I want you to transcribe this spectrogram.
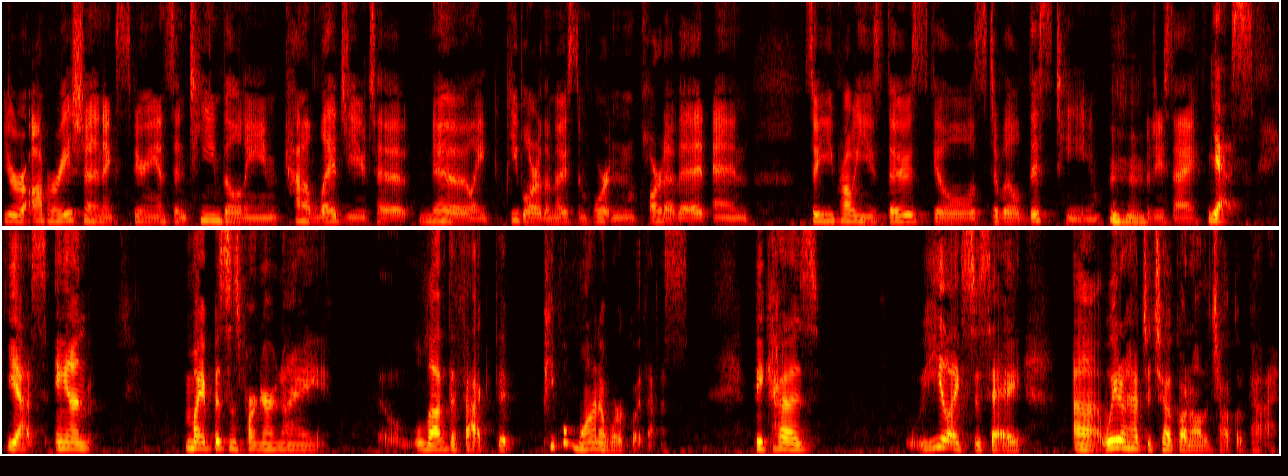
your operation experience and team building kind of led you to know like people are the most important part of it. And so you probably use those skills to build this team, mm-hmm. would you say? Yes. Yes. And my business partner and I love the fact that people want to work with us because he likes to say, uh, we don't have to choke on all the chocolate pie.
